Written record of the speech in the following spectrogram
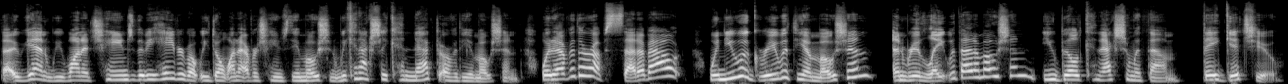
that again, we want to change the behavior, but we don't want to ever change the emotion. We can actually connect over the emotion. Whatever they're upset about, when you agree with the emotion and relate with that emotion, you build connection with them. They get you.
